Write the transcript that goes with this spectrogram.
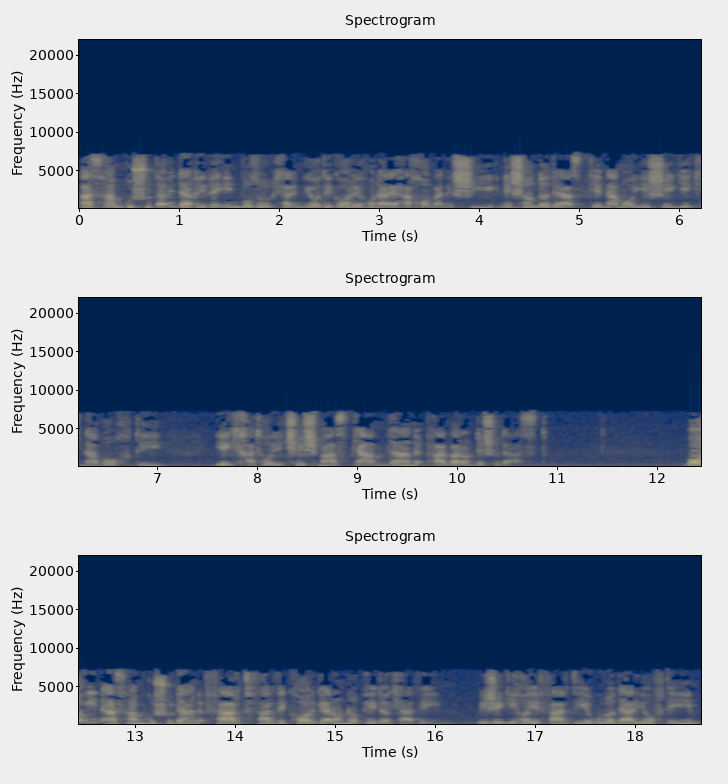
از همگوش شدن دقیق این بزرگترین یادگار هنر هخامنشی نشان داده است که نمایش یک نواختی یک خطای چشم است که عمدن پرورانده شده است. با این از همگوشودن فرد فرد کارگران را پیدا کرده ایم. ویژگی های فردی او را دریافته ایم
